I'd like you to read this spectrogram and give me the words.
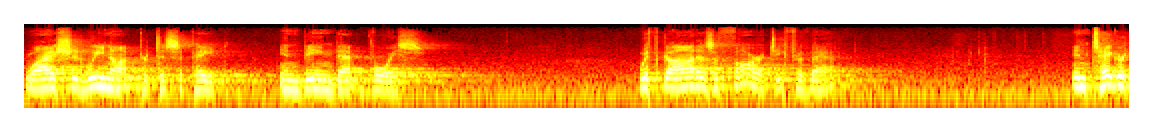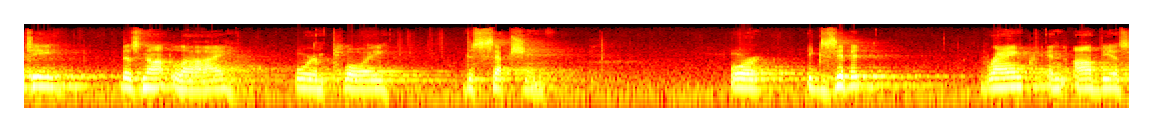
Why should we not participate in being that voice. With God as authority for that. Integrity does not lie or employ deception or exhibit rank and obvious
